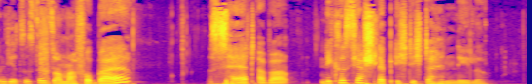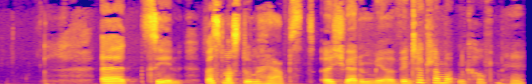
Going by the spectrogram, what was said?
Und jetzt ist der Sommer vorbei. Sad, aber nächstes Jahr schlepp ich dich dahin, Nele. Äh, 10. Was machst du im Herbst? Ich werde mir Winterklamotten kaufen. Hä?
